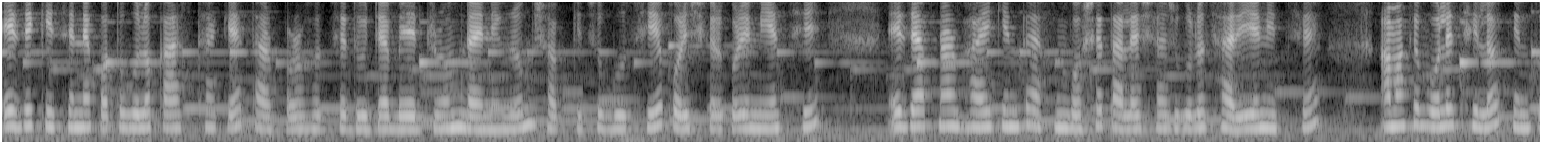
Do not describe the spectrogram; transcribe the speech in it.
এই যে কিচেনে কতগুলো কাজ থাকে, তারপর হচ্ছে দুইটা বেডরুম ডাইনিং রুম সব কিছু গুছিয়ে পরিষ্কার করে নিয়েছি। এই যে আপনার ভাই কিন্তু এখন বসে তালের শ্বাসগুলো ছাড়িয়ে নিচ্ছে। আমাকে বলেছিল, কিন্তু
